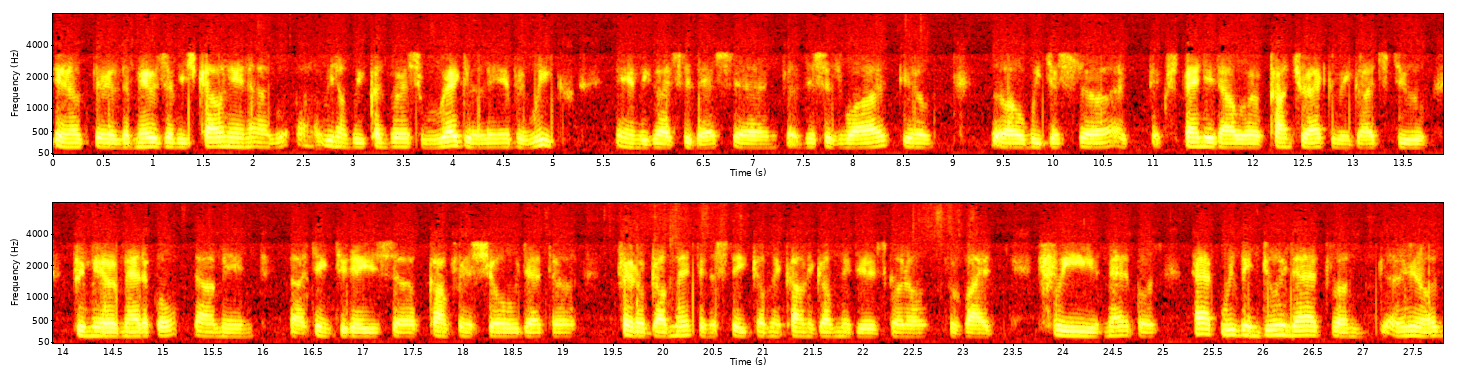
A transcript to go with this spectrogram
You know, the, the mayors of each county, and uh, uh, you know, we converse regularly every week in regards to this. And uh, this is why, you know, uh, we just uh, expanded our contract in regards to Premier Medical. I mean, I think today's uh, conference showed that the federal government and the state government, county government is going to provide free medicals. Heck, we've been doing that from uh, you know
